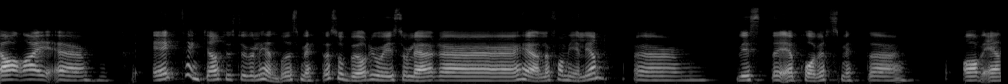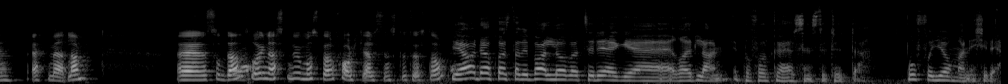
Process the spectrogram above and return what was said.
Ja, nei, eh, jeg tenker at hvis du vil hindre smitte, så bør du jo isolere eh, hele familien. Eh, hvis det er påvirket smitte av en, et medlem. Eh, så den tror jeg nesten du må spørre Folkehelseinstituttet om. Ja, da kaster vi ballen over til deg, eh, Rødland, på Folkehelseinstituttet. Hvorfor gjør man ikke det?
